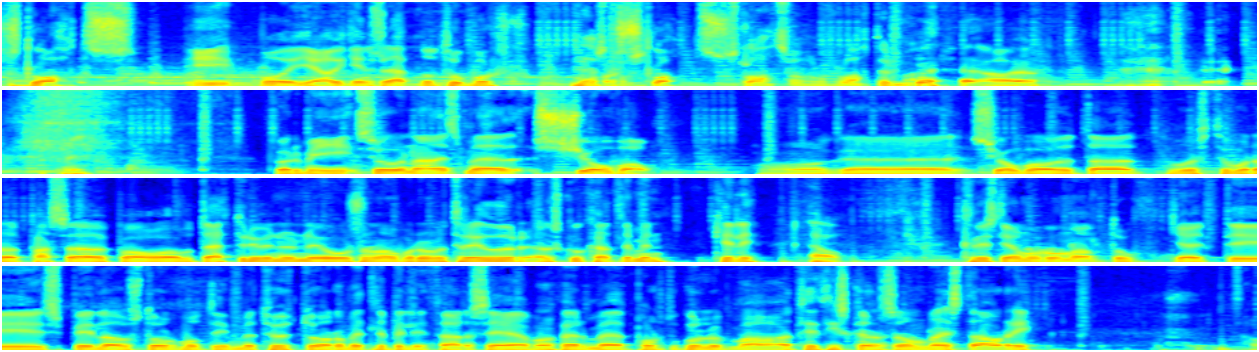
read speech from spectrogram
slots í búði, ég hafði ekki eins og efn og túbúr. Já, bara slots Slott. svo flottur maður. Já, já. Förum í sögun aðeins með sjóvá. Og uh, sjófa á þetta þú veist, þú voru að passa upp á, á dettur í vinnunni og svona, voru að treyður, elsku kallið minn Kili, Já, Cristiano Ronaldo gæti spilað á stórmóti með 20 ára millibili, það er að segja að maður fer með Portugalum til Þískarnas á næsta ári þá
